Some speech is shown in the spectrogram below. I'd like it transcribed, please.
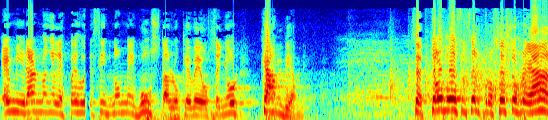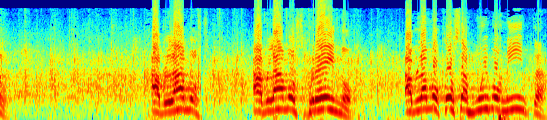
Es mirarnos en el espejo y decir, no me gusta lo que veo, Señor, cámbiame. O todo eso es el proceso real. Hablamos, hablamos reino, hablamos cosas muy bonitas.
